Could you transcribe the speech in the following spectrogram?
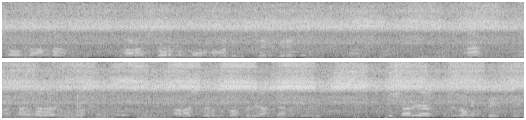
İhtiyaç olduğu anda araçlarımız var mı? Hadi içeri girelim. Ha? Kaç aracımız var? Araçlarımız hazır yani değil mi? Dışarıya 112'de isteyin.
